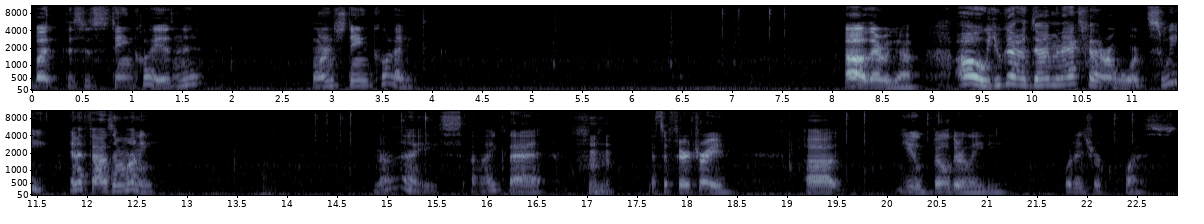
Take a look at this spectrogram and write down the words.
but this is stained clay, isn't it? Orange stained clay. Oh, there we go. Oh, you got a diamond axe for that reward. Sweet. And a thousand money. Nice. I like that. That's a fair trade. Uh, you, builder lady. What is your quest?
